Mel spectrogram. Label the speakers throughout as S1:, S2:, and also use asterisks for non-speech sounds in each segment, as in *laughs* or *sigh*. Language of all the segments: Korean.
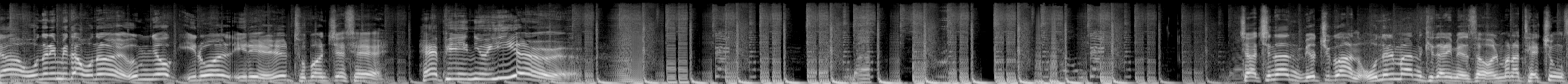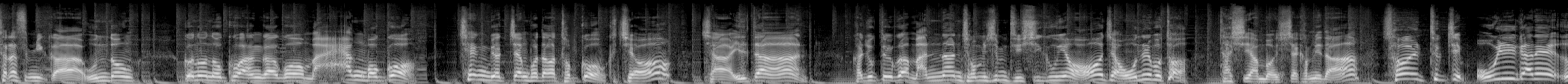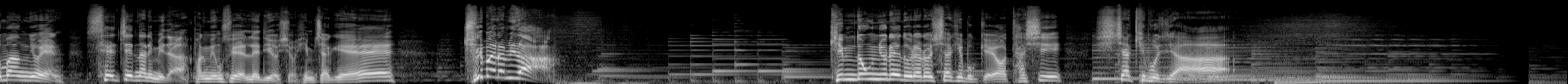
S1: 자 오늘입니다 오늘 음력 1월 1일 두 번째 새해 Happy New Year 자, 지난 몇 주간 오늘만 기다리면서 얼마나 대충 살았습니까? 운동 끊어놓고 안 가고 막 먹고 책 몇 장 보다가 덮고, 그쵸? 자, 일단 가족들과 만난 점심 드시고요. 자, 오늘부터 다시 한번 시작합니다. 설 특집 5일간의 음악 여행 셋째 날입니다. 박명수의 라디오 쇼 힘차게 출발합니다! 김동률의 노래로 시작해 볼게요. 다시 시작해 보자.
